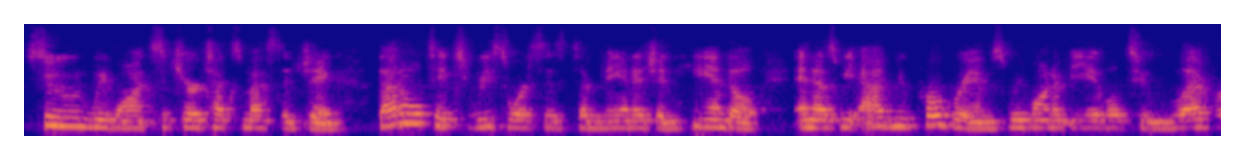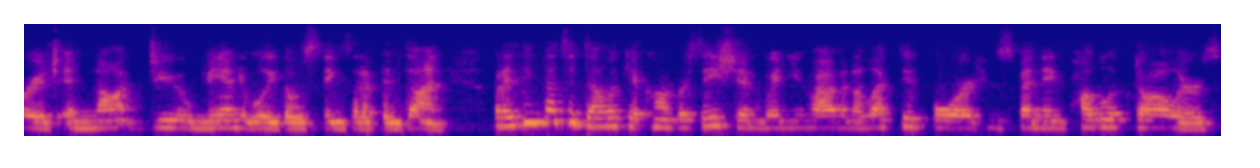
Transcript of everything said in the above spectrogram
Soon we want secure text messaging. That all takes resources to manage and handle. And as we add new programs, we want to be able to leverage and not do manually those things that have been done. But I think that's a delicate conversation when you have an elected board who's spending public dollars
